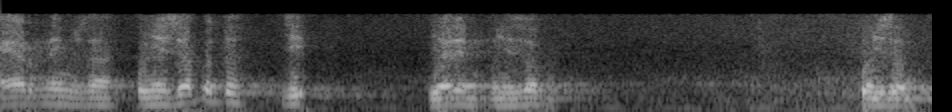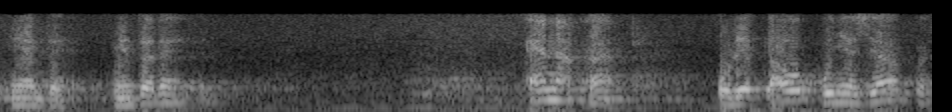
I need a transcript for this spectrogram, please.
air nih misalnya, punya siapa tuh? Ji, Jarin punya siapa? Punya siapa? Nyante. Minta deh. Enak kan? Udah tahu punya siapa.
